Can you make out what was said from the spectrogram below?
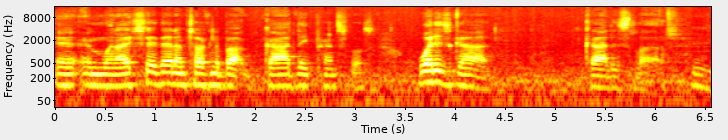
And, and when I say that, I'm talking about godly principles. What is God? God is love. Hmm.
